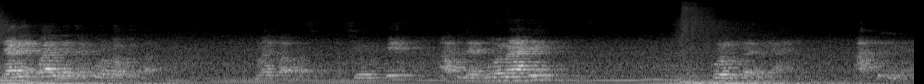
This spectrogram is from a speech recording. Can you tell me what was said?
ज्याने पाहिलं ते फोटो होता. मग बाबा शेवटी आपले कोण आहे. कोणतरी आहे. आपली आहे.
